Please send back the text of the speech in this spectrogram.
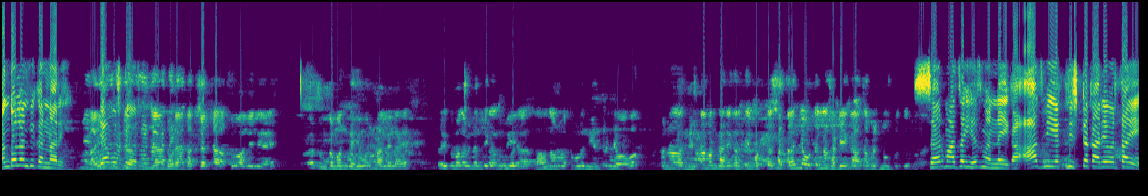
आंदोलन बी करणार आहे. या गोष्टीवर. डोळ्यात अक्षरशः अश्रू आलेले आहे. तुमचं मन गहिवरून आलेलं आहे. तरी तुम्हाला विनंती का तुम्ही भावनांवर थोडं नियंत्रण ठेवावं? पण निष्ठावान कार्यकर्ते फक्त सतरंजा उचलण्यासाठी का असा प्रश्न उपस्थित सर माझं हेच म्हणणं आहे का आज मी एक निष्ठ कार्यकर्ता आहे.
